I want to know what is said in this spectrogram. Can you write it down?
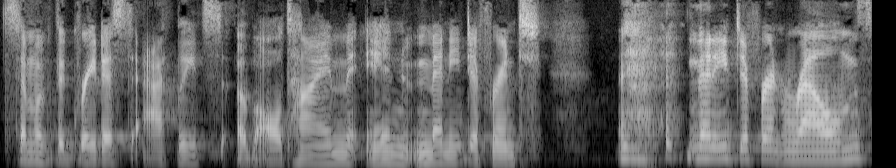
some of the greatest athletes of all time in many different many different realms.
